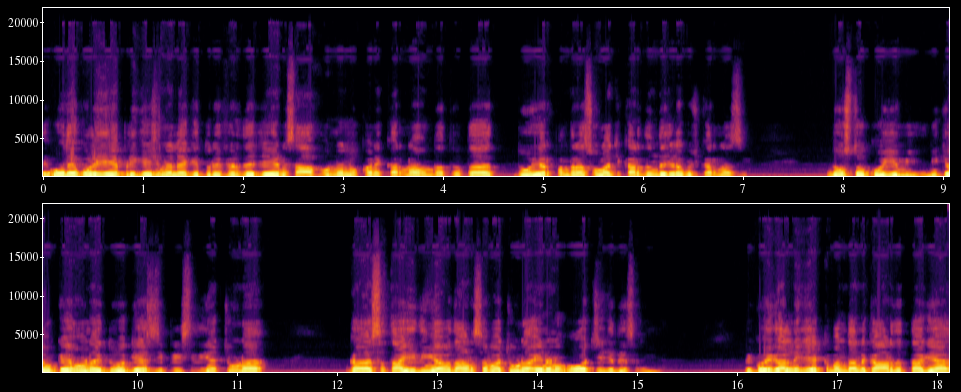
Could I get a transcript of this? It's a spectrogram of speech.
ਤੇ ਉਹਦੇ ਕੋਲ ਹੀ ਐਪਲੀਕੇਸ਼ਨਾਂ ਲੈ ਕੇ ਤੁਰੇ ਫਿਰਦੇ, ਜੇ ਇਨਸਾਫ ਉਹਨਾਂ ਲੋਕਾਂ ਨੇ ਕਰਨਾ ਹੁੰਦਾ ਤੇ ਉਹ ਤਾਂ 2015 16 ਚ ਕਰ ਦਿੰਦੇ ਜਿਹੜਾ ਕੁਝ ਕਰਨਾ ਸੀ। ਦੋਸਤੋ, ਕੋਈ ਉਮੀਦ ਨਹੀਂ, ਕਿਉਂਕਿ ਹੁਣ ਇਦੋਂ ਅੱਗੇ ਐਸਜੀਪੀਸੀ ਦੀਆਂ ਚੋਣਾਂ ਗਾਂ 27 ਦੀਆਂ ਵਿਧਾਨ ਸਭਾ ਚੋਣਾਂ, ਇਹਨਾਂ ਨੂੰ ਉਹ ਚੀਜ਼ ਦਿਸ ਰਹੀ ਹੈ ਵੀ ਕੋਈ ਗੱਲ ਨਹੀਂ, ਜੇ ਇੱਕ ਬੰਦਾ ਨਕਾਰ ਦਿੱਤਾ ਗਿਆ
